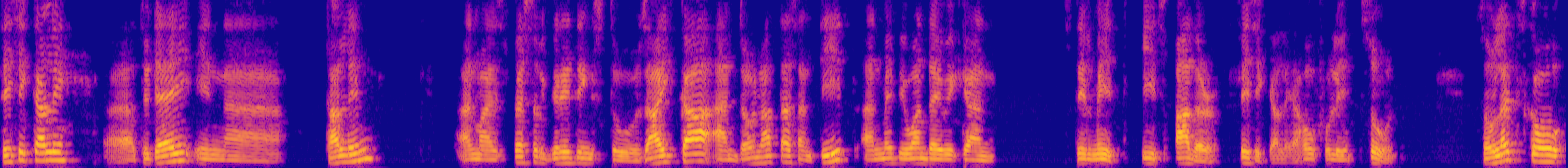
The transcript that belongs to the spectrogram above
physically uh, today in uh, Tallinn, and my special greetings to Zaika and Donatas and Tiit, and maybe one day we can still meet each other physically, uh, hopefully soon. So let's go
